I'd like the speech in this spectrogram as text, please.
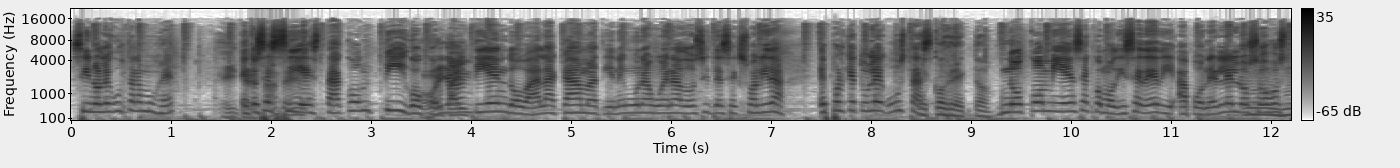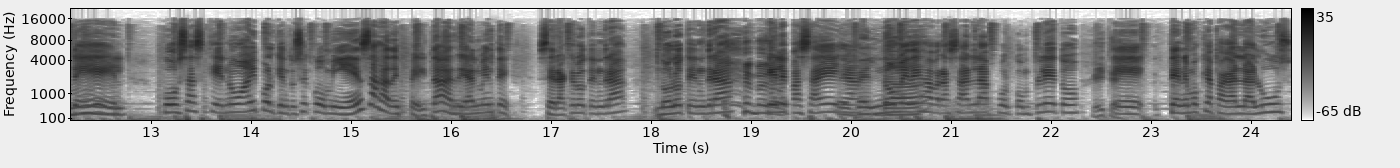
si no le gusta a la mujer. Es Entonces, si está contigo, Oigan. compartiendo, va a la cama, tienen una buena dosis de sexualidad, es porque tú le gustas Es correcto. no comiences, como dice Deddy, a ponerle en los ojos de él cosas que no hay, porque entonces comienzas a despertar. Realmente, ¿será que lo tendrá? ¿No lo tendrá? ¿Qué le pasa a ella? No me deja abrazarla por completo. Eh, tenemos que apagar la luz.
